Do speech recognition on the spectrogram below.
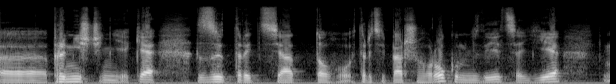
е, приміщенні, яке з 30-го, 31-го року, мені здається, є е,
